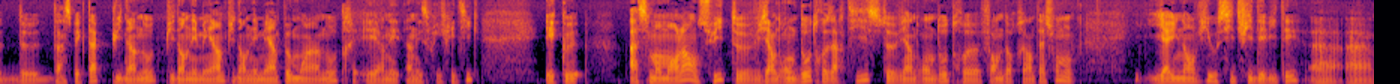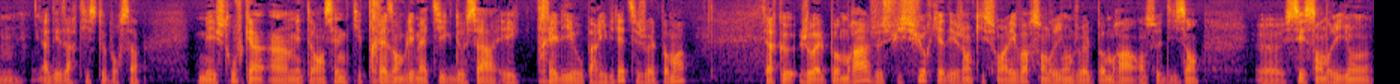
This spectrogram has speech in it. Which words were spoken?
d'un spectacle, puis d'un autre, puis d'en aimer un, puis d'en aimer un peu moins un autre, et un, un esprit critique, et que à ce moment-là, ensuite, viendront d'autres artistes, viendront d'autres formes de représentation. Donc, il y a une envie aussi de fidélité à des artistes pour ça. Mais je trouve qu'un metteur en scène qui est très emblématique de ça et très lié au Paris Villette, c'est Joël Pomera. C'est-à-dire que Joël Pomera, je suis sûr qu'il y a des gens qui sont allés voir Cendrillon de Joël Pomera en se disant euh, c'est Cendrillon,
